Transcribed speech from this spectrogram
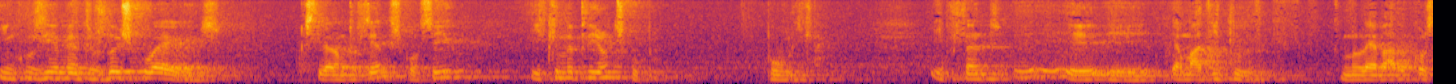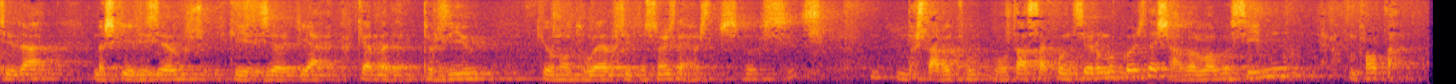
inclusive os dois colegas que estiveram presentes consigo e que me pediram desculpa pública. E, portanto, eh, eh, é uma atitude que me leva a reconsiderar, mas queria dizer-vos, queria dizer aqui à, à Câmara Presídio que eu não tolero situações destas. Bastava que voltasse a acontecer uma coisa, deixava logo assim, era o que me faltava.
